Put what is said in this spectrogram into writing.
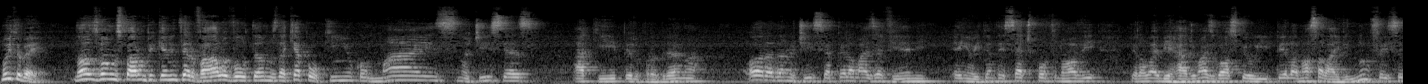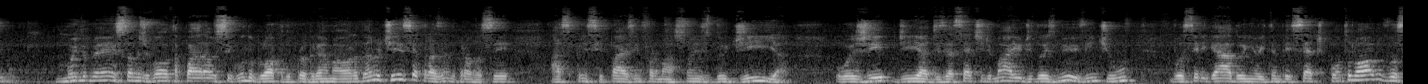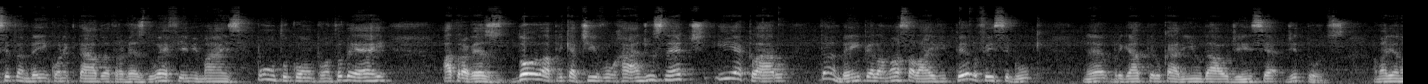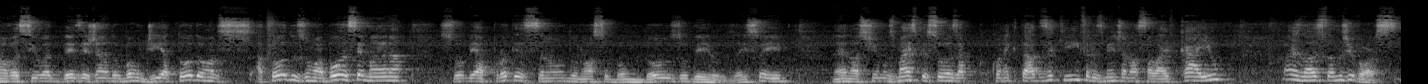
Muito bem, nós vamos para um pequeno intervalo, voltamos daqui a pouquinho com mais notícias aqui pelo programa Hora da Notícia pela Mais FM em 87.9, pela web rádio Mais Gospel e pela nossa live no Facebook. Muito bem, estamos de volta para o segundo bloco do programa Hora da Notícia, trazendo para você as principais informações do dia. Hoje, dia 17 de maio de 2021, você ligado em 87.9, você também conectado através do fmmais.com.br, através do aplicativo Rádiosnet e, é claro, também pela nossa live pelo Facebook. Né? Obrigado pelo carinho da audiência de todos. A Maria Nova Silva desejando um bom dia a todos, a todos uma boa semana sob a proteção do nosso bondoso Deus. É isso aí. Né? Nós tínhamos mais pessoas conectadas aqui, infelizmente a nossa live caiu, mas nós estamos de,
